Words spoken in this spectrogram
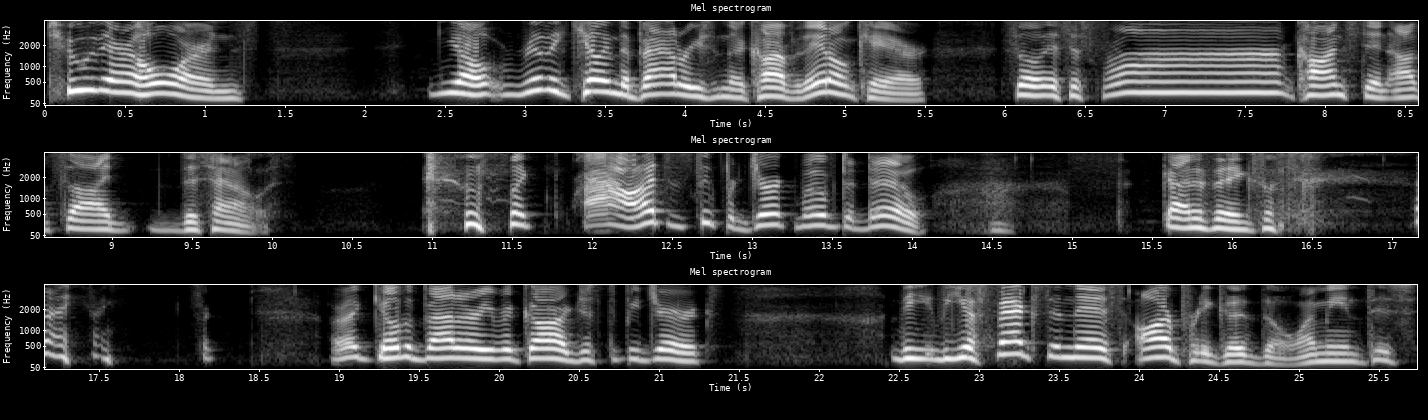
to their horns. You know, really killing the batteries in their car, but they don't care. So it's just constant outside this house. like, wow, that's a super jerk move to do. Kind of thing. So it's like, all right, kill the battery regard just to be jerks. The the effects in this are pretty good though. I mean, this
